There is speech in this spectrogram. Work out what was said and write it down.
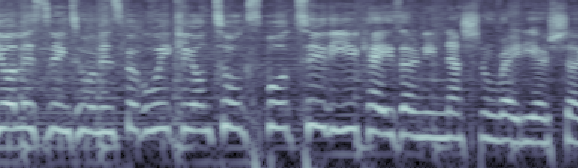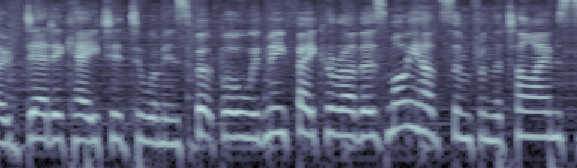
You're listening to Women's Football Weekly on Talksport 2, the UK's only national radio show dedicated to women's football, with me, Faye Carruthers, Molly Hudson from The Times,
